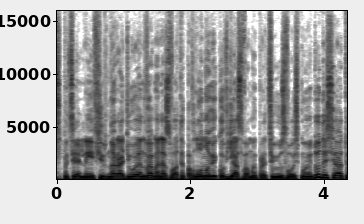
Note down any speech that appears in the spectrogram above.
спеціальний ефір на радіо НВ. Мене звати Павло Новіков. Я з вами працюю з 8 до 10.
